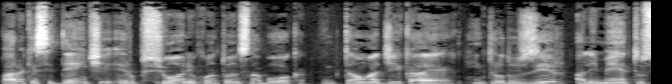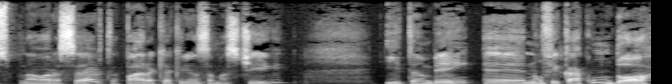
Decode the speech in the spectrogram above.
para que esse dente erupcione o quanto antes na boca. Então a dica é introduzir alimentos na hora certa para que a criança mastigue e também é, não ficar com dó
